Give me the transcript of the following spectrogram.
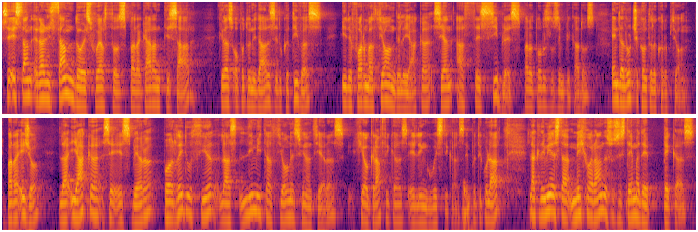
Se están realizando esfuerzos para garantizar que las oportunidades educativas y de formación de la IACA sean accesibles para todos los implicados en la lucha contra la corrupción. Para ello, la IACA se espera por reducir las limitaciones financieras, geográficas y lingüísticas. En particular, la Academia está mejorando su sistema de becas,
